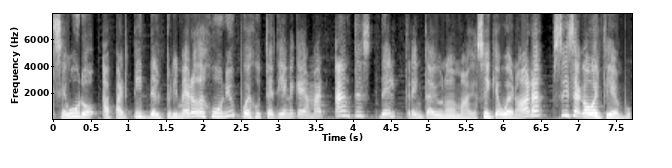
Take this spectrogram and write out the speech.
seguro a partir del primero de junio, pues usted tiene que llamar antes del 31 de mayo. Así que bueno, ahora sí se acabó el tiempo.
